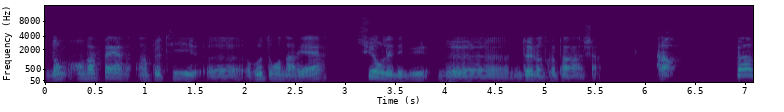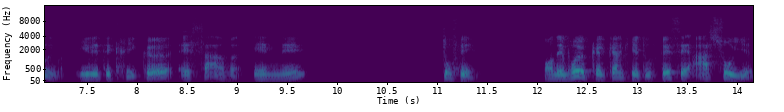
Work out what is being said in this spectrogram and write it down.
donc on va faire un petit euh, retour en arrière sur le début de, de notre paracha. Alors, comme il est écrit que Esav est né tout fait. En hébreu, quelqu'un qui est tout fait, c'est Asouy.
